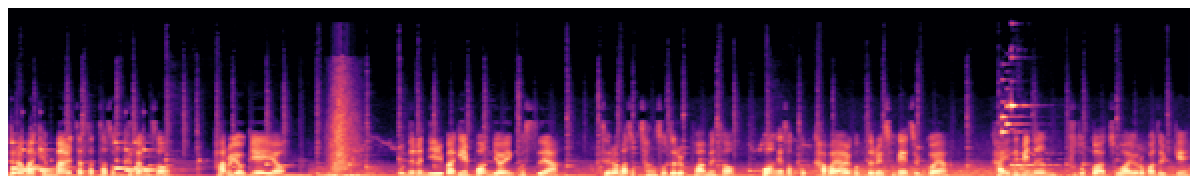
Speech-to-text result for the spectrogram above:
드라마 갯마을 차차차속 그 장소 바로 여기에요. 오늘은 1박 2일 포항 여행 코스야. 드라마 속 장소들을 포함해서 포항에서 꼭 가봐야 할 곳들을 소개해 줄 거야. 가이드비는 구독과 좋아요로 받을게.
